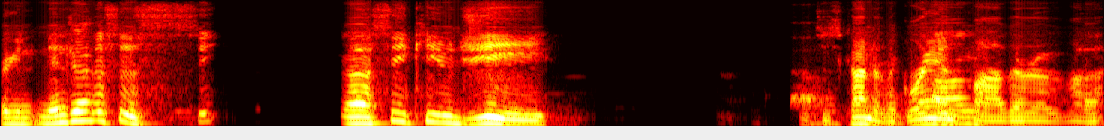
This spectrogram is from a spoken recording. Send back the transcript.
Are you Ninja? This is C, uh, CQG, which is kind of the grandfather of, uh,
